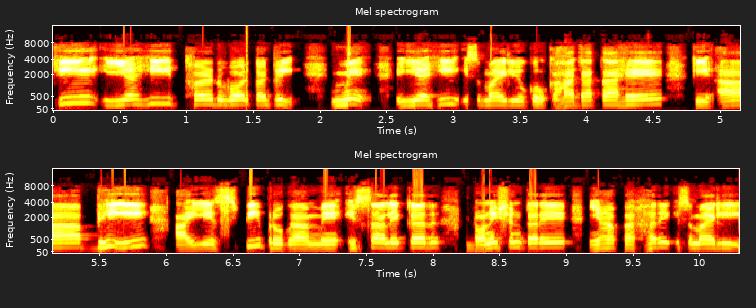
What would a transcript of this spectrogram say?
کہ یہی تھرڈ ورلڈ کنٹری میں یہی اسماعیلیوں کو کہا جاتا ہے کہ آپ بھی آئی ایس پی پروگرام میں حصہ لے کر ڈونیشن کرے یہاں پر ہر ایک اسماعیلی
